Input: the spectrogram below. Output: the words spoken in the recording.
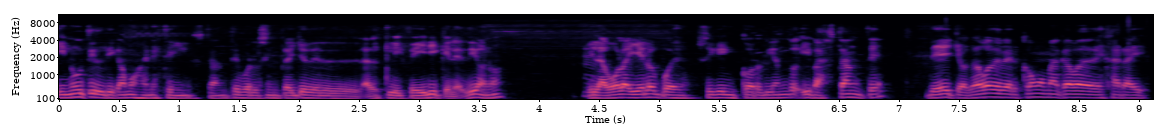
inútil, digamos, en este instante por el simple hecho del al Clefairy que le dio, ¿no? Y la bola hielo pues sigue incordiando y bastante. De hecho, acabo de ver cómo me acaba de dejar ahí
